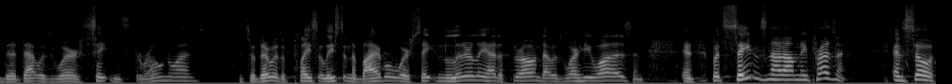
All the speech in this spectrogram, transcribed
that that was where Satan's throne was. And so there was a place, at least in the Bible, where Satan literally had a throne. That was where he was. And, and, but Satan's not omnipresent. And so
